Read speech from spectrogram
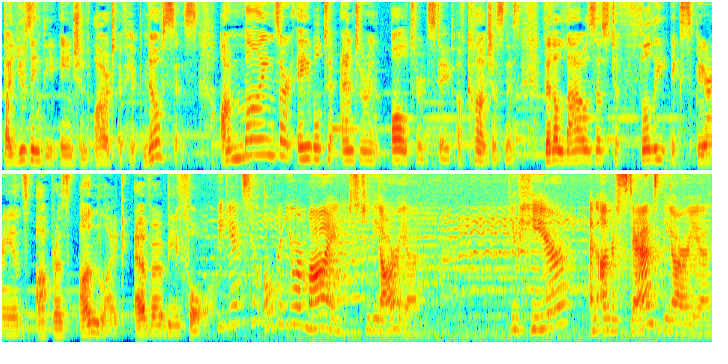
By using the ancient art of hypnosis, our minds are able to enter an altered state of consciousness that allows us to fully experience operas unlike ever before. Begins to open your mind to the aria. You hear and understand the aria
